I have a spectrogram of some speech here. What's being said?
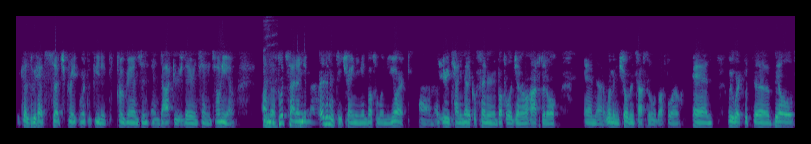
because we have such great orthopedic programs and, and doctors there in San Antonio. On mm-hmm. the flip side, I did my residency training in Buffalo, New York, um, at Erie County Medical Center and Buffalo General Hospital and uh, Women and Children's Hospital of Buffalo. And we worked with the Bills.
